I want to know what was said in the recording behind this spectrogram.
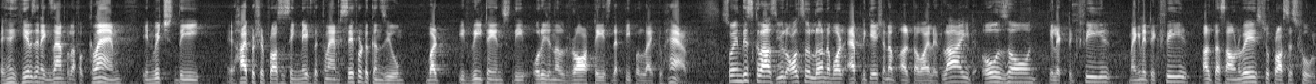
Here is an example of a clam in which the uh, high pressure processing makes the clam safer to consume, but it retains the original raw taste that people like to have. So, in this class you will also learn about application of ultraviolet light, ozone, electric field, magnetic field, ultrasound waves to process food.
